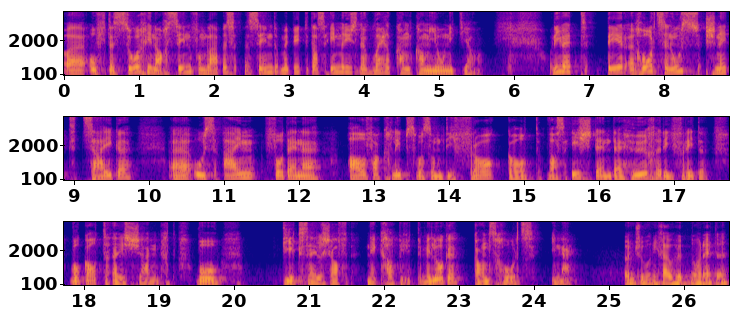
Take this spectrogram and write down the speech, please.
auf der Suche nach Sinn vom Leben sind. Und wir bieten das immer unserer Welcome Community an. Und ich werde dir einen kurzen Ausschnitt zeigen äh, aus einem von diesen Alpha-Clips, wo es um die Frage geht, was ist denn der höhere Frieden, wo Gott uns schenkt, wo die Gesellschaft nicht bieten kann. Wir schauen ganz kurz rein. Menschen, die ich auch heute noch rede,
